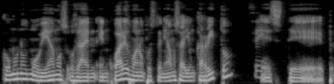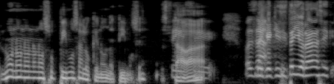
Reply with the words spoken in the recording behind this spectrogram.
cómo nos movíamos, o sea, en, en Juárez, bueno, pues teníamos ahí un carrito, Sí. este, pero no, no, no, no, no supimos a lo que nos metimos, eh. sí, Estaba, sí. O sea, de que quisiste llorar así que...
